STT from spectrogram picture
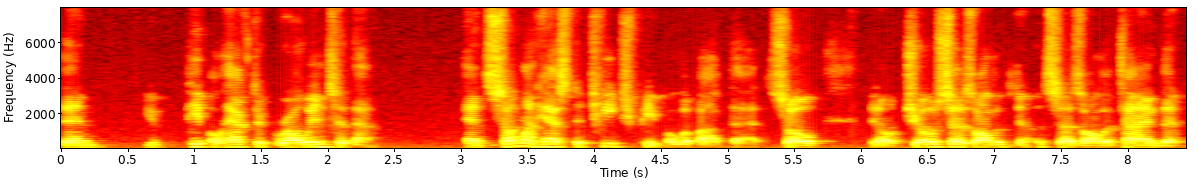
then you people have to grow into them. And someone has to teach people about that. So, you know, Joe says all the, says all the time that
